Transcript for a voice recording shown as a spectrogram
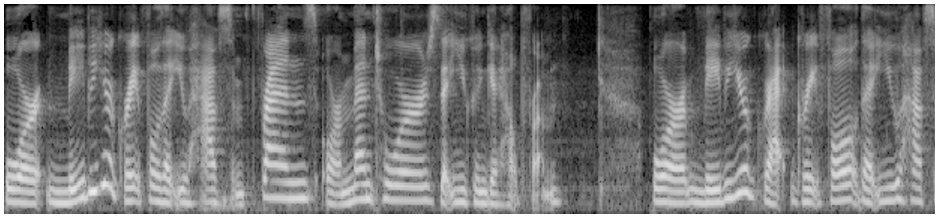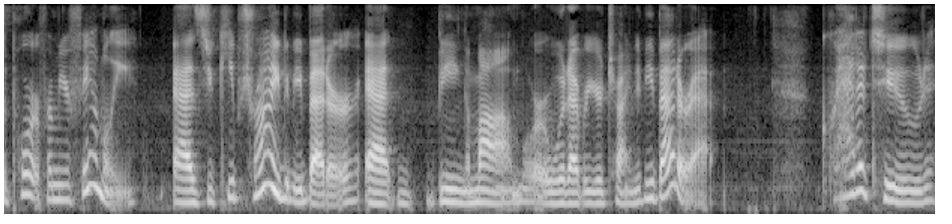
Or maybe you're grateful that you have some friends or mentors that you can get help from. Or maybe you're gra- grateful that you have support from your family as you keep trying to be better at being a mom or whatever you're trying to be better at. Gratitude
